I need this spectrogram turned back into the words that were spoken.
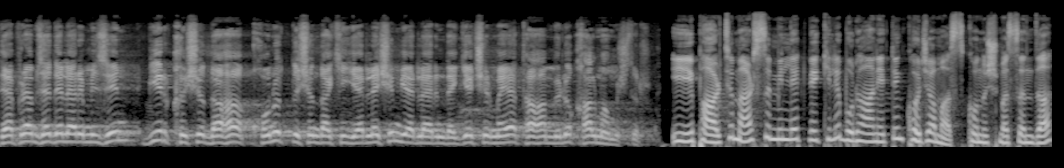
Depremzedelerimizin bir kışı daha konut dışındaki yerleşim yerlerinde geçirmeye tahammülü kalmamıştır. İyi Parti Mersin Milletvekili Burhanettin Kocamaz konuşmasında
